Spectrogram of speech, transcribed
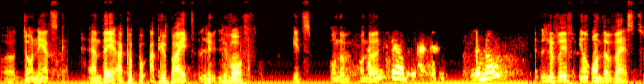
Donetsk and they occup- occupied Lvov. It's on the on the do you spell the, the most? Lviv in, on the west.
